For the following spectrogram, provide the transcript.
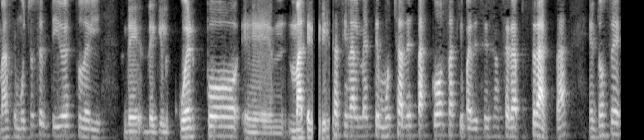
me hace mucho sentido esto del, de, que el cuerpo eh, materializa finalmente muchas de estas cosas que pareciesen ser abstractas. Entonces,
